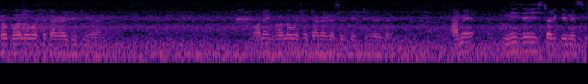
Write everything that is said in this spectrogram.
সব ভালোবাসা টাকায় বিক্রি হয়। অনেক ভালোবাসা টাকার কাছে বিক্রি হয়ে যায়। আমি নিজেই স্টার কিনেছি।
